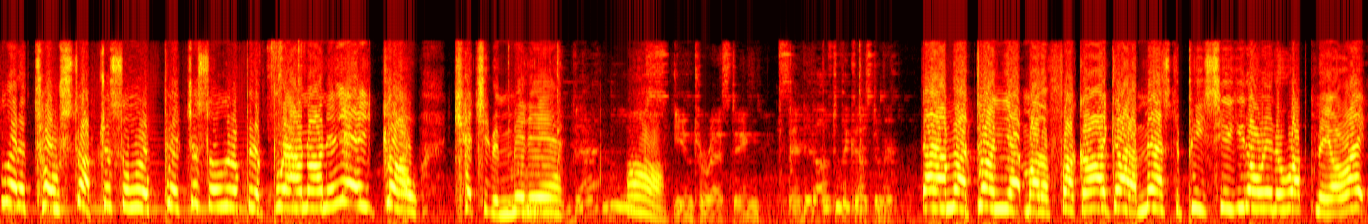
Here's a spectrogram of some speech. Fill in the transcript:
Let it toast up just a little bit, just a little bit of brown on it. There you go. Catch it in midair. Oh. interesting. Send it off to the customer. Hey, I'm not done yet, motherfucker. I got a masterpiece here. You don't interrupt me, all right?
